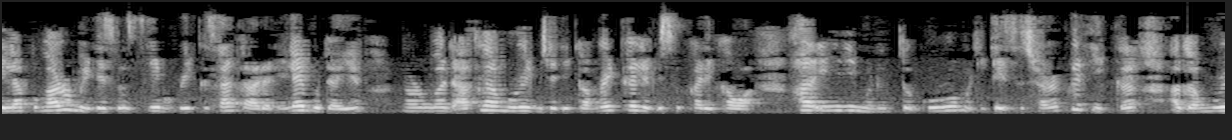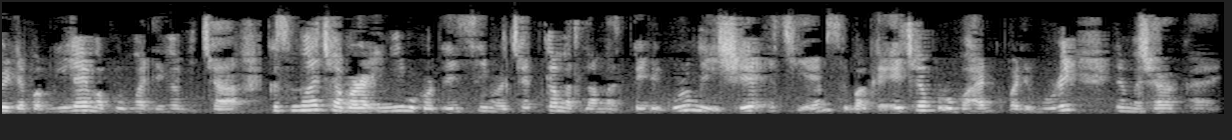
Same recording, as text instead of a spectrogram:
ialah pengaruh media sosial memberi kesan terhadap nilai budaya, norma dan akhlak murid menjadikan mereka lebih suka dikawal. Hal ini menuntut guru mendidik secara kritikal agar murid dapat menilai maklumat dengan bijak. Kesemua cabaran ini berpotensi melecehkan matlamat standard guru Malaysia SGM sebagai ejen perubahan kepada murid dan masyarakat.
